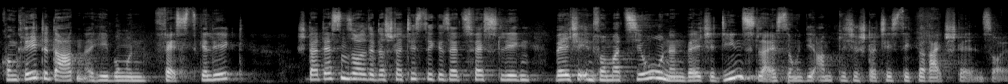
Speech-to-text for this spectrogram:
konkrete Datenerhebungen festgelegt. Stattdessen sollte das Statistikgesetz festlegen, welche Informationen, welche Dienstleistungen die amtliche Statistik bereitstellen soll.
